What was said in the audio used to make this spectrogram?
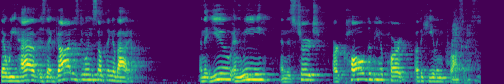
that we have is that God is doing something about it. And that you and me and this church are called to be a part of the healing process.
